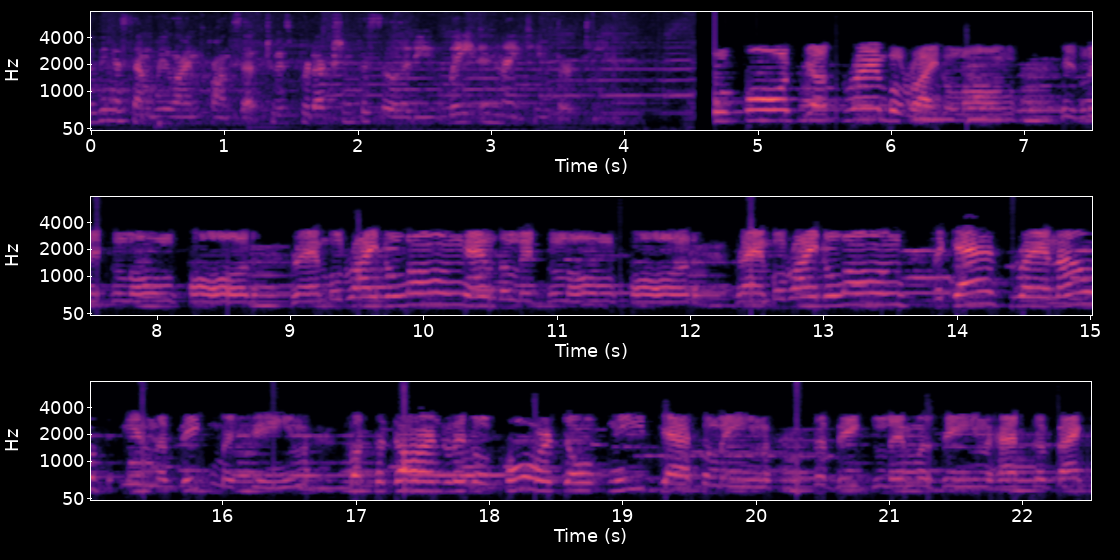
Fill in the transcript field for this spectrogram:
moving assembly line concept to his production facility late in 1913. Ford just rambled right along. His little old Ford rambled right along, and the little old Ford rambled right along. The gas ran out in the big machine, but the darned little Ford don't need gasoline. The big limousine had to back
